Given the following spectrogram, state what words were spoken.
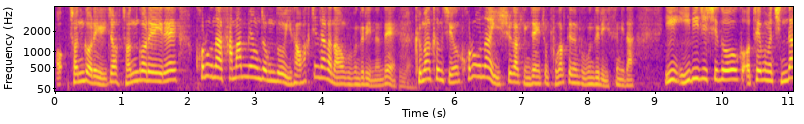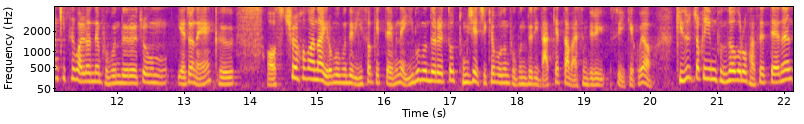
어, 전거래일이죠. 전거래일에 코로나 4만 명 정도 이상 확진자가 나온 부분들이 있는데 그만큼 지금 코로나 이슈가 굉장히 좀 부각되는 부분들이 있습니다. 이 EDGC도 어떻게 보면 진단 키트 관련된 부분들을 좀 예전에 그 어, 수출 허가나 이런 부분들이 있었기 때문에 이 부분들을 또 동시에 지켜보는 부분들이 낫겠다 말씀드릴 수 있겠고요. 기술적인 분석으로 봤을 때는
